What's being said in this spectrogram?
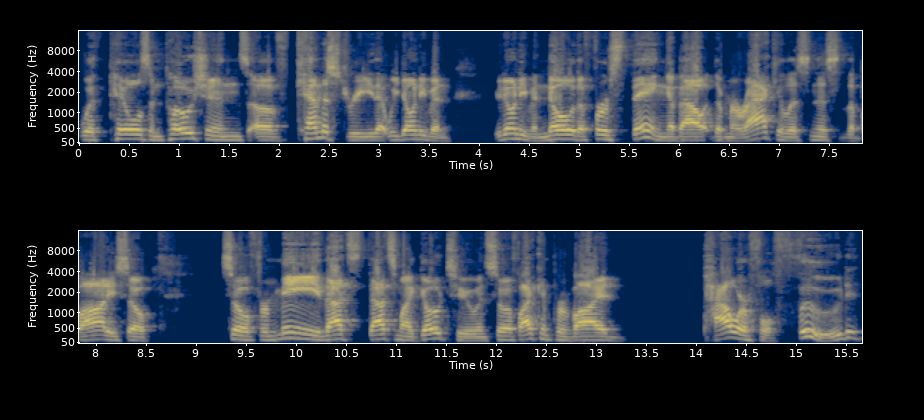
with pills and potions of chemistry that we don't even we don't even know the first thing about the miraculousness of the body. So so for me that's that's my go-to. And so if i can provide powerful food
